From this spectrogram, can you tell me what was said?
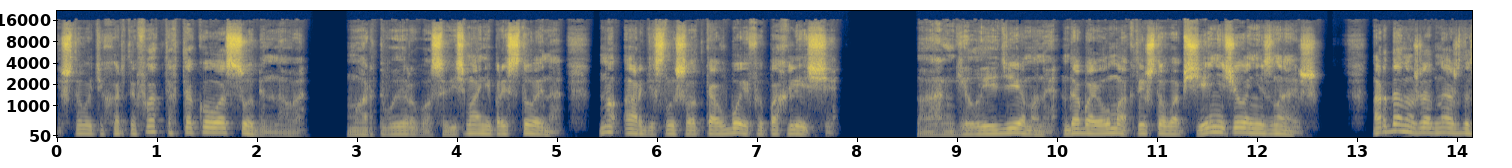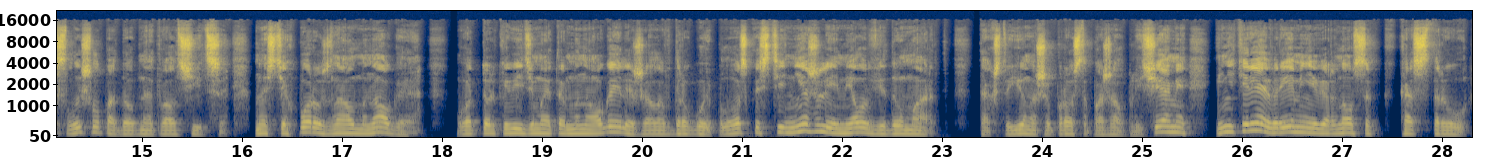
И что в этих артефактах такого особенного? Март выругался весьма непристойно, но Арди слышал от ковбоев и похлеще. «Ангелы и демоны», — добавил маг, — «ты что, вообще ничего не знаешь?» Ардан уже однажды слышал подобное от волчицы, но с тех пор узнал многое. Вот только, видимо, это многое лежало в другой плоскости, нежели имел в виду Март. Так что юноша просто пожал плечами и, не теряя времени, вернулся к костру.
